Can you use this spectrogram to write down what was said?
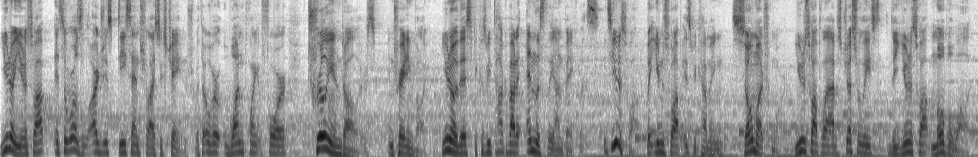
You know Uniswap, it's the world's largest decentralized exchange with over $1.4 trillion in trading volume. You know this because we talk about it endlessly on Bankless. It's Uniswap, but Uniswap is becoming so much more. Uniswap Labs just released the Uniswap mobile wallet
